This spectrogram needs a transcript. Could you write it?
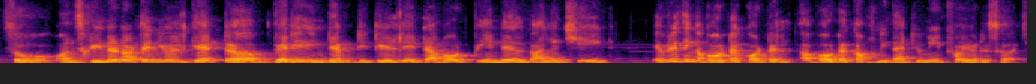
So on screener.in you will get uh, very in-depth detailed data about p&l balance sheet everything about a quarter about a company that you need for your research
